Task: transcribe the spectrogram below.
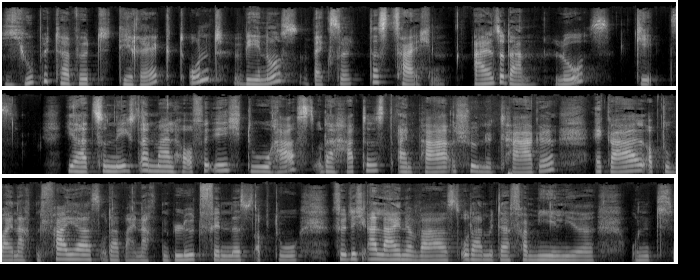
Jupiter wird direkt und Venus wechselt das Zeichen. Also dann, los geht's. Ja, zunächst einmal hoffe ich, du hast oder hattest ein paar schöne Tage, egal ob du Weihnachten feierst oder Weihnachten blöd findest, ob du für dich alleine warst oder mit der Familie. Und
